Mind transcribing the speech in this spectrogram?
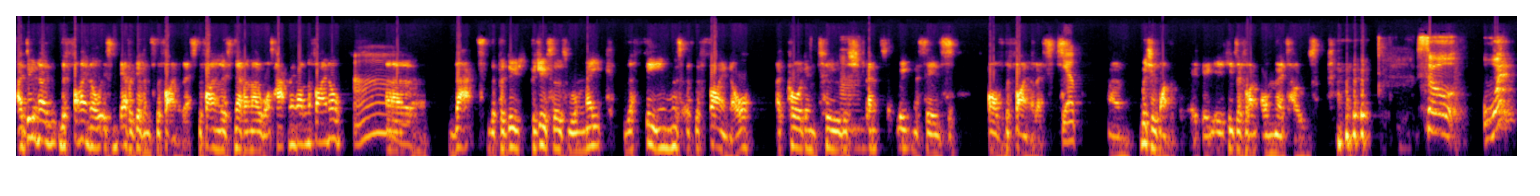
I do know the final is never given to the finalists. The finalists never know what's happening on the final. Oh. Uh, that the produ- producers will make the themes of the final according to the um, strengths and weaknesses of the finalists. Yep. Um, which is wonderful. It, it, it, keeps everyone on their toes. so, what?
